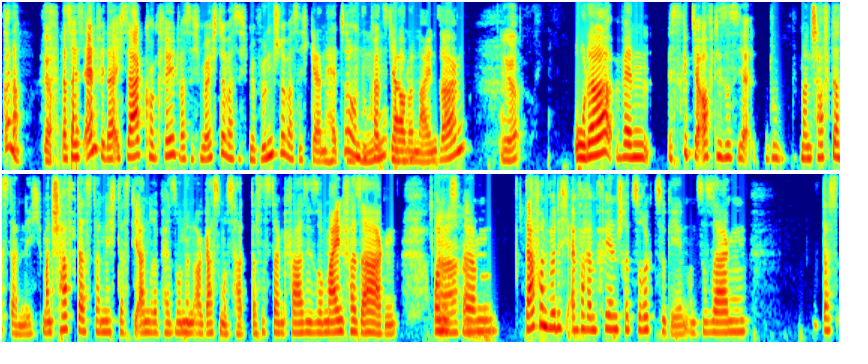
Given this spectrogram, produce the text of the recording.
Genau. Ja. Das heißt, entweder ich sage konkret, was ich möchte, was ich mir wünsche, was ich gerne hätte, mhm. und du mhm, kannst ja oder mhm. nein sagen. Ja. Oder wenn es gibt ja oft dieses, ja, du, man schafft das dann nicht. Man schafft das dann nicht, dass die andere Person einen Orgasmus hat. Das ist dann quasi so mein Versagen. Und ähm, davon würde ich einfach empfehlen, einen Schritt zurückzugehen und zu sagen, das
